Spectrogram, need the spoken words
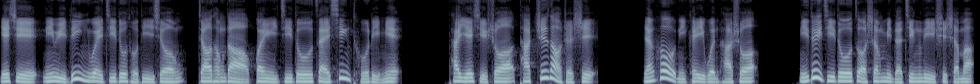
也许你与另一位基督徒弟兄交通到关于基督在信徒里面。他也许说他知道这事，然后你可以问他说：“你对基督做生命的经历是什么？”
